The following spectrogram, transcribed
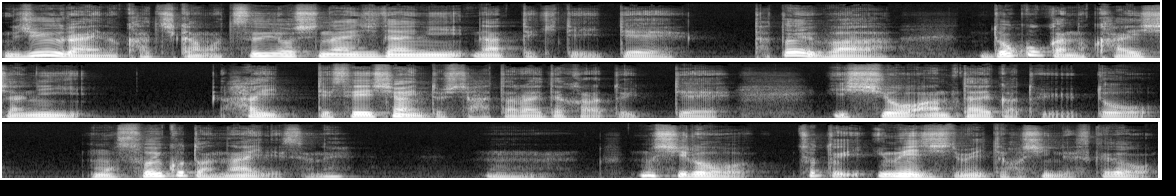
従来の価値観は通用しない時代になってきていて、例えば、どこかの会社に入って正社員として働いたからといって、一生安泰かというと、もうそういうことはないですよね。うん、むしろ、ちょっとイメージしてみてほしいんですけど、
